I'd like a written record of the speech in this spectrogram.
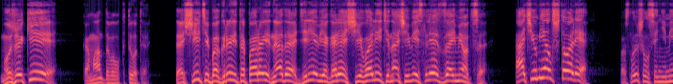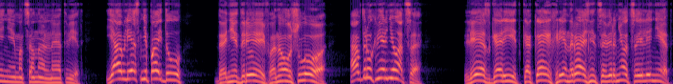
«Мужики!» — командовал кто-то. «Тащите багры и топоры! Надо деревья горящие валить, иначе весь лес займется!» «Очумел, что ли?» — послышался не менее эмоциональный ответ. «Я в лес не пойду!» «Да не дрейф, оно ушло!» «А вдруг вернется?» «Лес горит, какая хрен разница, вернется или нет?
